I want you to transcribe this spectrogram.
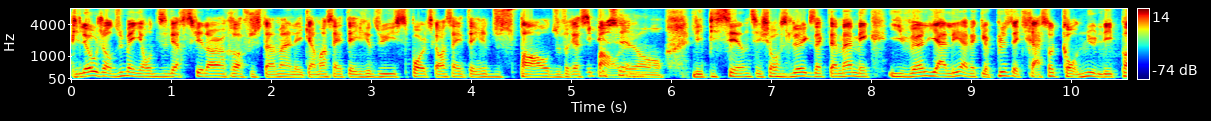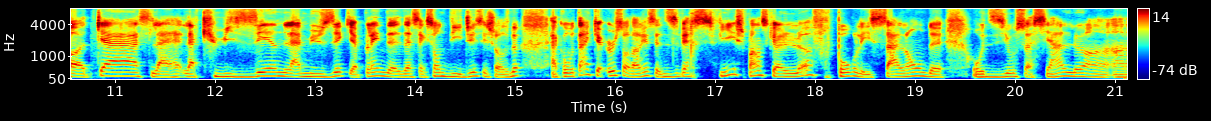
Puis là, aujourd'hui, ben, ils ont diversifié leur offre, justement. là. Ils commencent à intégrer du e-sport, ils commencent à intégrer du sport, du vrai sport. piscines. là. On- les piscines, ces choses-là, exactement. Mais ils veulent y aller avec le plus de création de contenu. Les podcasts, la, la cuisine, la musique, il y a plein de, de sections de DJ, ces choses-là. À qu'autant qu'eux sont en train de se diversifier, je pense que l'offre pour les salons de audio social là, en, en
